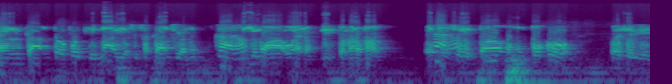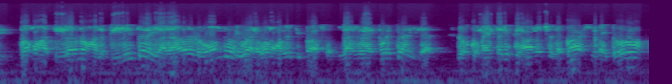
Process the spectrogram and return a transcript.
me encantó porque nadie hace esas canciones, Claro. dijimos, ah, bueno, listo, menos mal. Entonces estábamos un poco, parece que vamos a tirarnos a la pileta y a la lo hondo y bueno, vamos a ver qué pasa. Las respuestas y la- los comentarios que nos han hecho en la página y todo,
